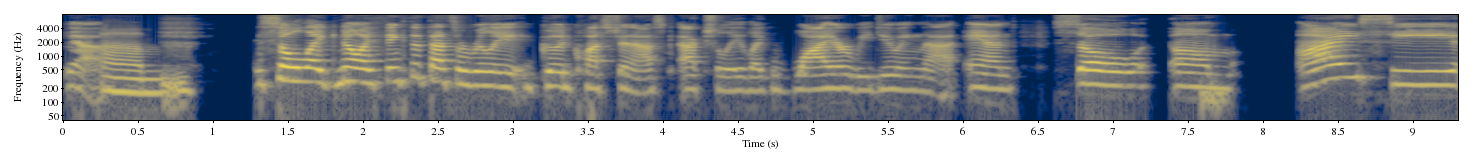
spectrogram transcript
Yeah. Um so like no, I think that that's a really good question ask actually like why are we doing that? And so um I see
